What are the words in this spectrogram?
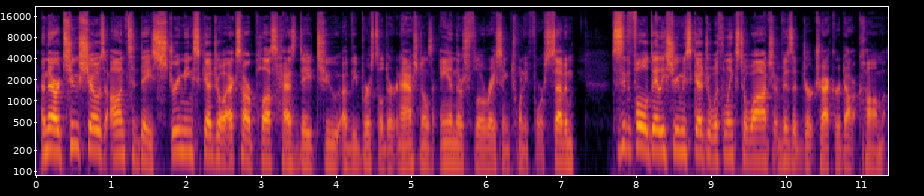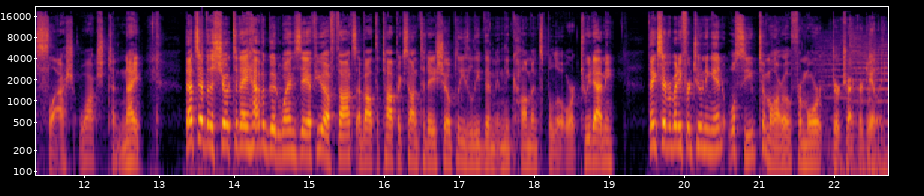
And there are two shows on today's streaming schedule. XR Plus has day two of the Bristol Dirt Nationals, and there's FloRacing 24 7. To see the full daily streaming schedule with links to watch, visit dirttracker.com slash watch tonight. That's it for the show today. Have a good Wednesday. If you have thoughts about the topics on today's show, please leave them in the comments below or tweet at me. Thanks everybody for tuning in. We'll see you tomorrow for more Dirt Tracker Daily.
